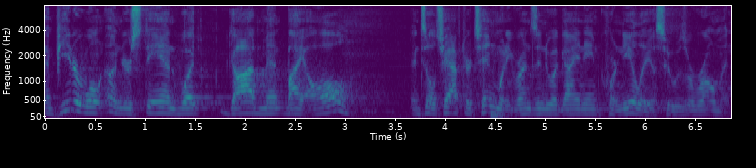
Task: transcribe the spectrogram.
and Peter won't understand what God meant by all until chapter 10 when he runs into a guy named Cornelius who was a Roman.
